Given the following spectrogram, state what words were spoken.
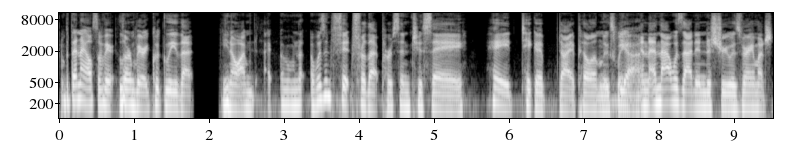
but then I also ve- learned very quickly that you know I'm I, I'm I wasn't fit for that person to say, hey, take a diet pill and lose weight, Yeah. and and that was that industry was very much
